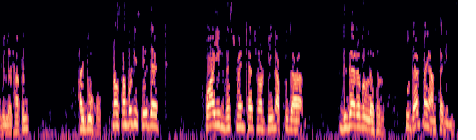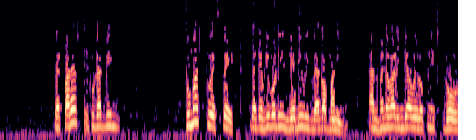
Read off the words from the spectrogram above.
Will that happen? I do hope. Now somebody say that why investment has not been up to the desirable level. To that my answer is that perhaps it would have been too much to expect that everybody is ready with bag of money and whenever India will open its door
